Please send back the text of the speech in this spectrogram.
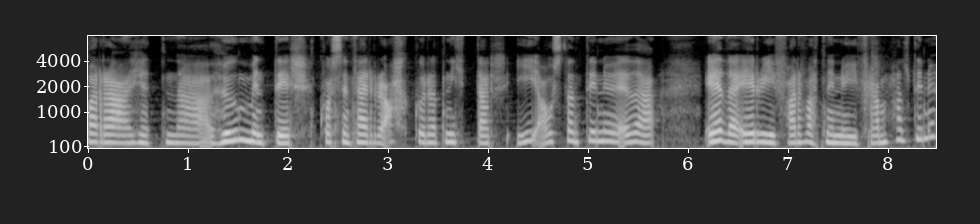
bara hérna hugmyndir hvort sem þær eru akkurat nýttar í ástandinu eða, eða eru í farvatninu í framhaldinu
